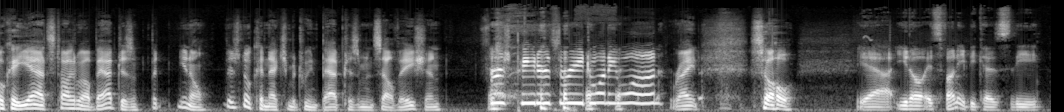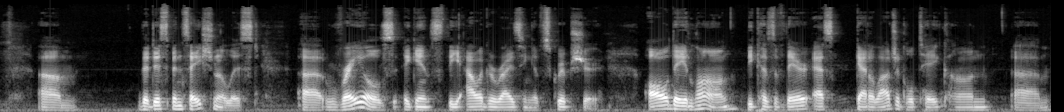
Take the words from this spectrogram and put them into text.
"Okay, yeah, it's talking about baptism, but you know, there's no connection between baptism and salvation." First Peter three twenty one, right? So, Yeah, you know, it's funny because the um, the dispensationalist uh, rails against the allegorizing of Scripture all day long because of their eschatological take on um,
